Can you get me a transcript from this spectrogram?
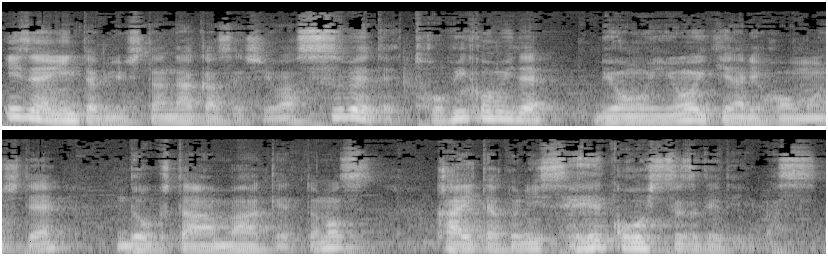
以前インタビューした中瀬氏は全て飛び込みで病院をいきなり訪問してドクターマーケットの開拓に成功し続けています。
